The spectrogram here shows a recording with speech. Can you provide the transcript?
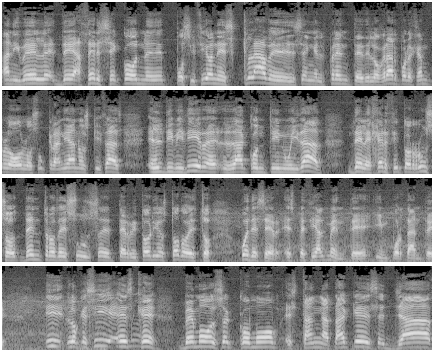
a nivel de hacerse con eh, posiciones claves en el frente, de lograr, por ejemplo, los ucranianos quizás el dividir eh, la continuidad del ejército ruso dentro de sus eh, territorios, todo esto puede ser especialmente importante. Y lo que sí es que vemos cómo están ataques ya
